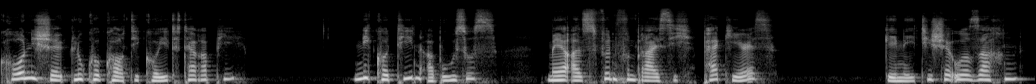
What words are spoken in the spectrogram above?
Chronische Glukokortikoidtherapie, Nikotinabusus, mehr als 35 Pack-Years, genetische Ursachen,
